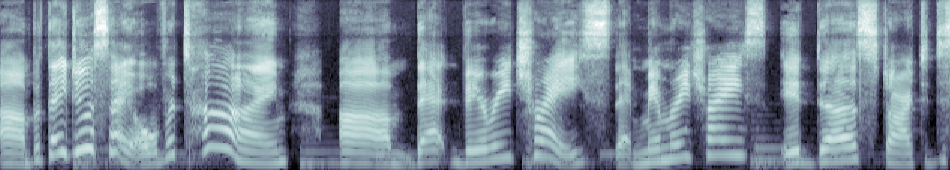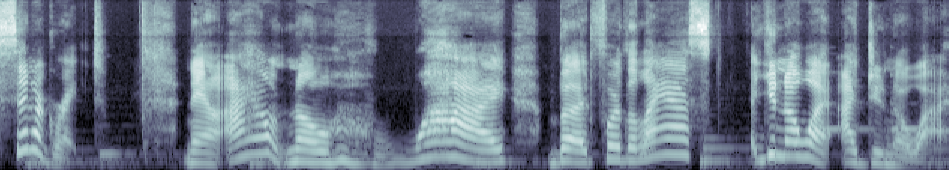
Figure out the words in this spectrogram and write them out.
Uh, but they do say over time, um, that very trace, that memory trace, it does start to disintegrate. Now, I don't know why, but for the last, you know what? I do know why.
